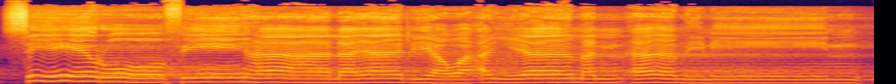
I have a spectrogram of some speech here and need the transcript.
سيروا فيها ليالي وأياما آمنين.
